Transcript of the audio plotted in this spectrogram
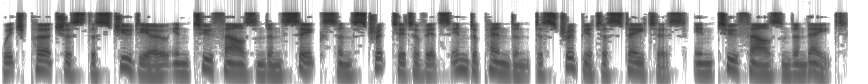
which purchased the studio in 2006 and stripped it of its independent distributor status in 2008.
